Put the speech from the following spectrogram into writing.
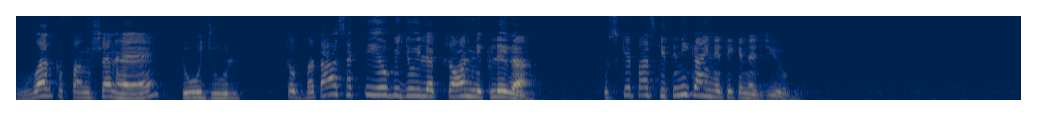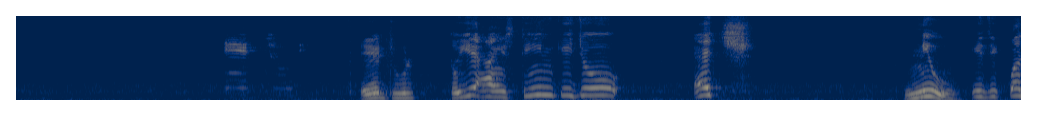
वर्क फ़ंक्शन है टू जूल। तो बता सकती हो कि जो इलेक्ट्रॉन निकलेगा उसके पास कितनी काइनेटिक एनर्जी होगी? Eight joule. तो ये आइंस्टीन की जो h nu is equal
